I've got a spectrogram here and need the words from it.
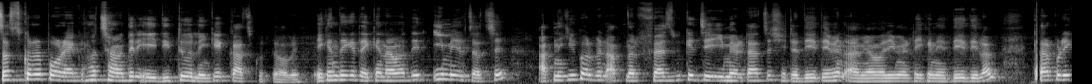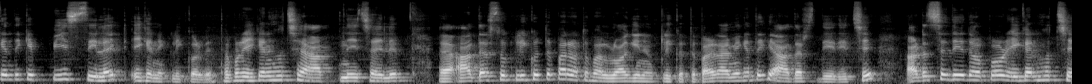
চার্জ করার পর এখন হচ্ছে আমাদের এই দ্বিতীয় লিঙ্কে কাজ করতে হবে। এখান থেকে দেখেন আমাদের ইমেল চাচ্ছে আপনি কি করবেন? আপনার ফেসবুকে যে ইমেলটা আছে সেটা দিয়ে দেবেন। আমি আমার ইমেলটা এখানে দিয়ে দিলাম। তারপর এখান থেকে পিস সিলেক্ট এখানে ক্লিক করবেন। তারপরে এখানে হচ্ছে আপনি চাইলে আদার্সও ক্লিক করতে পারেন অথবা লগ ইনও ক্লিক করতে পারেন। আমি এখান থেকে আদার্স দিয়ে দিচ্ছি। আদার্সে দিয়ে দেওয়ার পর এখানে হচ্ছে,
